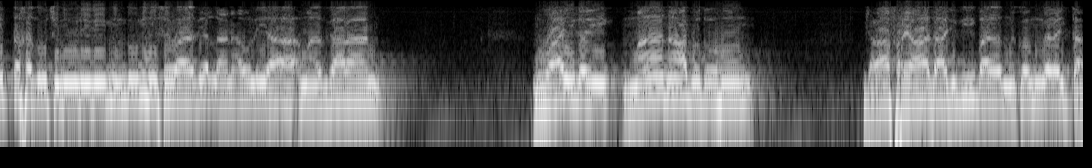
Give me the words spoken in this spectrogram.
اتخذو چنیولی دی من دونه سوا دی اللہ نا اولیاء مددگاران. نوائی دی ما نعبدوهم جڑا فریاد آج دی بات نکو منگا دیتا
